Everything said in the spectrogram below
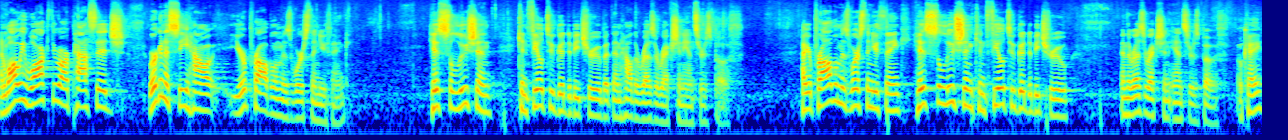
And while we walk through our passage, we're going to see how your problem is worse than you think. His solution can feel too good to be true, but then how the resurrection answers both. How your problem is worse than you think, his solution can feel too good to be true, and the resurrection answers both. Okay?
